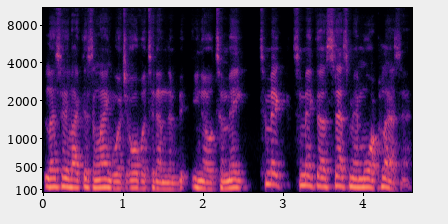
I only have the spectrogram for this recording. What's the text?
let's say like this language over to them to, you know, to make, to make, to make the assessment more pleasant?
